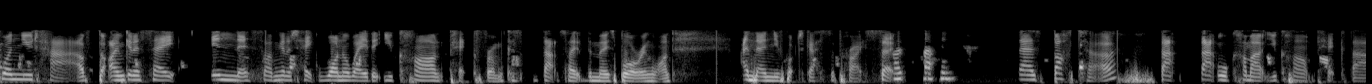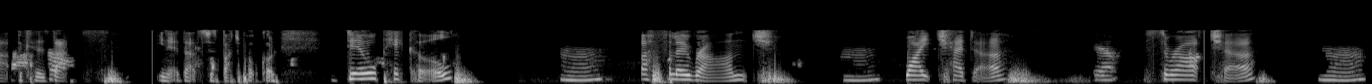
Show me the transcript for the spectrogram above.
one you'd have, but I'm going to say in this, I'm going to take one away that you can't pick from because that's like the most boring one. And then you've got to guess the price. So there's butter. That that will come out. You can't pick that because that's you know that's just butter popcorn. Dill pickle, Mm. buffalo ranch, Mm. white cheddar, Yeah. sriracha, Mm.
